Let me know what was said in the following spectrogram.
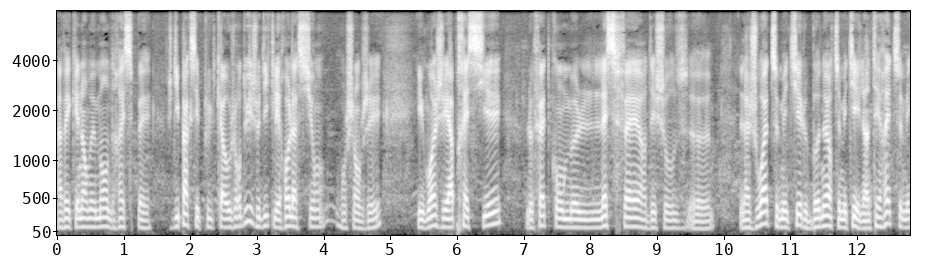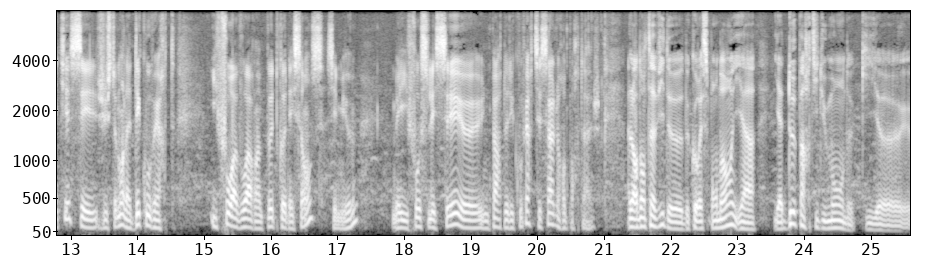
avec énormément de respect. Je ne dis pas que c'est plus le cas aujourd'hui, je dis que les relations ont changé. Et moi, j'ai apprécié le fait qu'on me laisse faire des choses. la joie de ce métier, le bonheur de ce métier et l'intérêt de ce métier, c'est justement la découverte. Il faut avoir un peu de connaissances, c'est mieux, mais il faut se laisser euh, une part de découverte, c'est ça le reportage. Alors dans ta vie de, correspondant, il y, a, deux parties du monde qui, euh,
